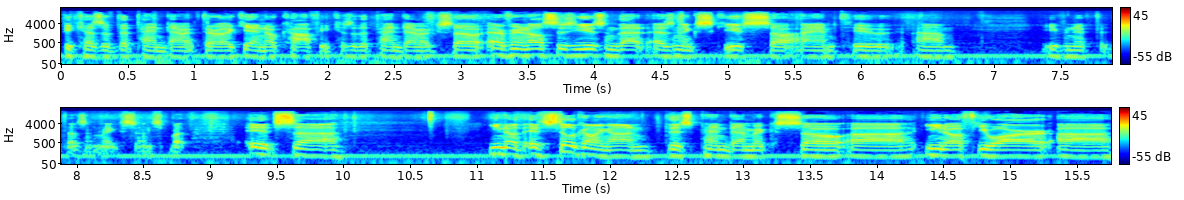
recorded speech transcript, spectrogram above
because of the pandemic. They're like, yeah, no coffee because of the pandemic. So everyone else is using that as an excuse. So I am too. Um, even if it doesn't make sense. But it's, uh, you know, it's still going on, this pandemic. So, uh, you know, if you are uh,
